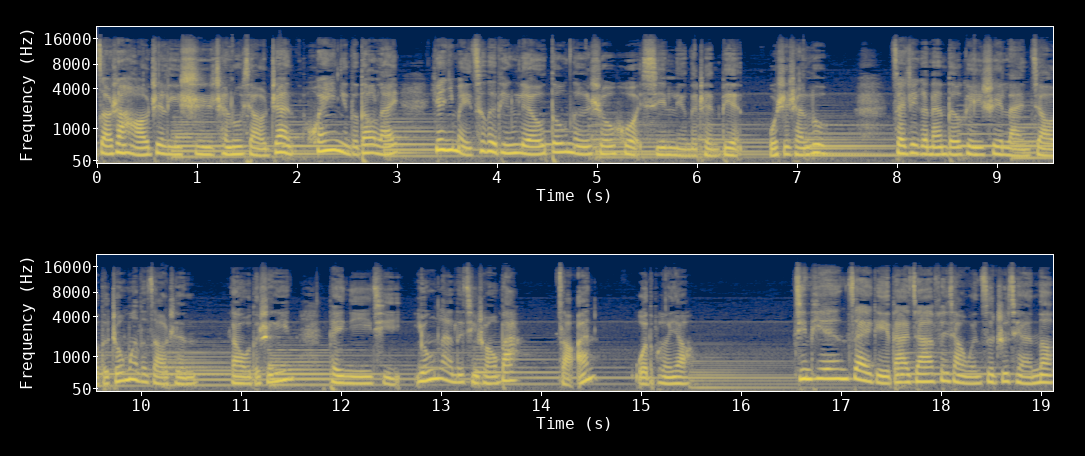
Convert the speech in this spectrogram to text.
早上好，这里是晨露小站，欢迎你的到来，愿你每次的停留都能收获心灵的沉淀。我是晨露，在这个难得可以睡懒觉的周末的早晨，让我的声音陪你一起慵懒的起床吧。早安，我的朋友。今天在给大家分享文字之前呢，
